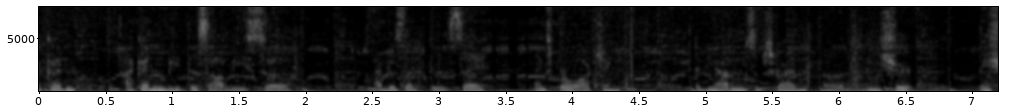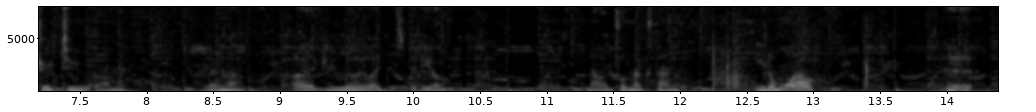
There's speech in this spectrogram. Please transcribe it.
I couldn't I couldn't beat this obby, so I'd just like to say thanks for watching. If you haven't subscribed, uh, be sure be sure to um right now uh, if you really like this video. Now until next time, eat eat 'em well.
